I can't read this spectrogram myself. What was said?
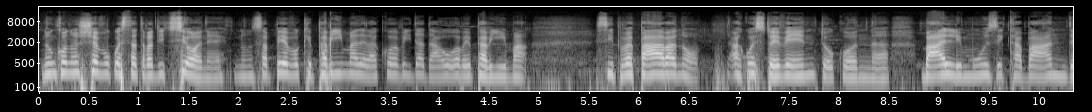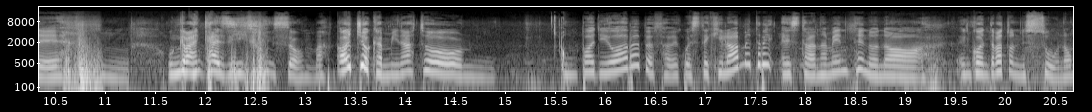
non conoscevo questa tradizione, non sapevo che prima della corrida, da ore prima, si preparano a questo evento con balli, musica, bande, un gran casino insomma. Oggi ho camminato un po' di ore per fare questi chilometri e stranamente non ho incontrato nessuno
